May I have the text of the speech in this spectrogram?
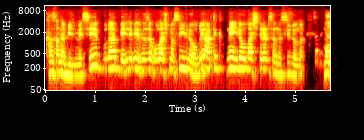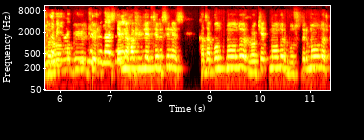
kazanabilmesi. Bu da belli bir hıza ulaşmasıyla oluyor. Artık ne ile ulaştırırsanız siz onu. Tabii, Motoru tabii, tabii. mu büyütür, sistemi hafifletirsiniz. Katapult mu olur, roket mi olur, booster mı olur?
